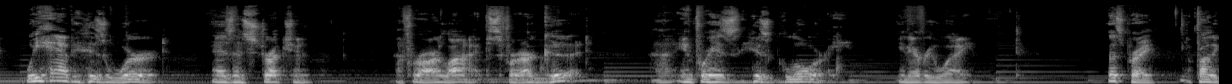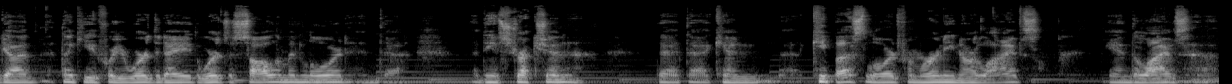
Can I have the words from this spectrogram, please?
we have His Word as instruction for our lives, for our good, uh, and for His, His glory in every way. Let's pray. Father God, thank you for your word today, the words of Solomon, Lord, and uh, the instruction that uh, can uh, keep us, Lord, from ruining our lives and the lives uh,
